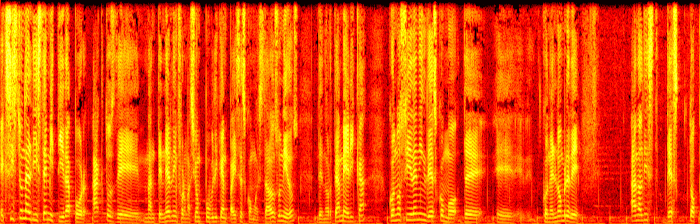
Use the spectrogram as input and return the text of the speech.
existe una lista emitida por actos de mantener la información pública en países como Estados Unidos, de Norteamérica, conocida en inglés como eh, con el nombre de Analyst Desktop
